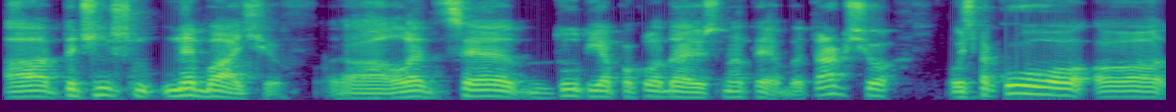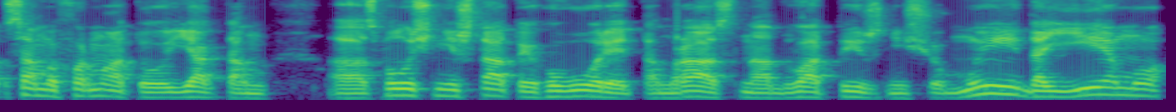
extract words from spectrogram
а точніше не бачив, але це тут я покладаюсь на тебе. Так що ось такого е, саме формату, як там е, Сполучені Штати говорять там раз на два тижні, що ми даємо.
